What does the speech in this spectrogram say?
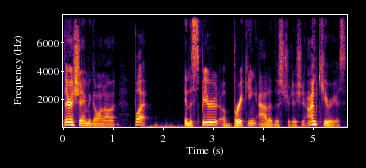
there's shaming going on, but in the spirit of breaking out of this tradition, I'm curious.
